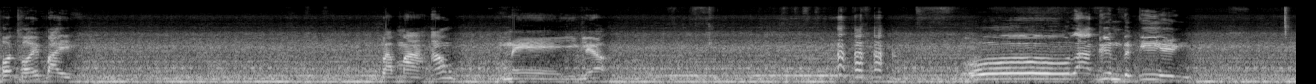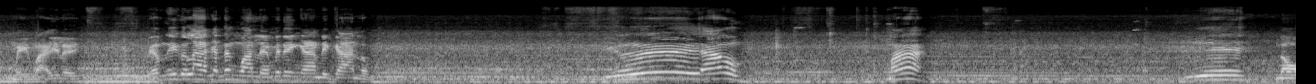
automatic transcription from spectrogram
พอถอยไป กลับมาเอ้าแน่อีกแล้ว โอ้ลากขึ้นตะกี้เอง ไม่ไหวเลยแบบนี้ก็ลากกันทั้งวันเลยไม่ได้งานในการหรอก เย้ยเอามาเย้นอ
